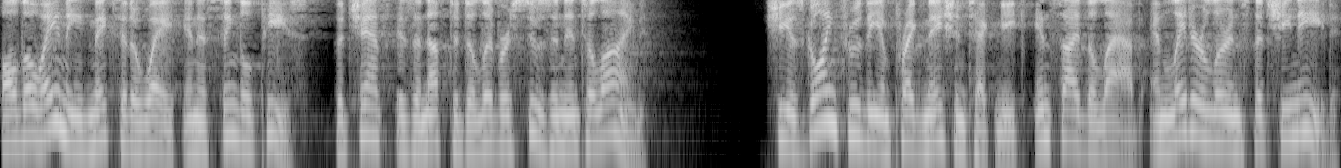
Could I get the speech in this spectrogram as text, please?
Although Amy makes it away in a single piece, the chance is enough to deliver Susan into line. She is going through the impregnation technique inside the lab and later learns that she need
